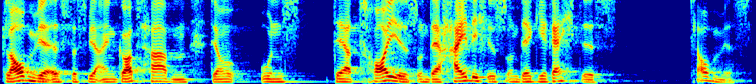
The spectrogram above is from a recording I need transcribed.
Glauben wir es, dass wir einen Gott haben, der uns, der treu ist und der heilig ist und der gerecht ist? Glauben wir es?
